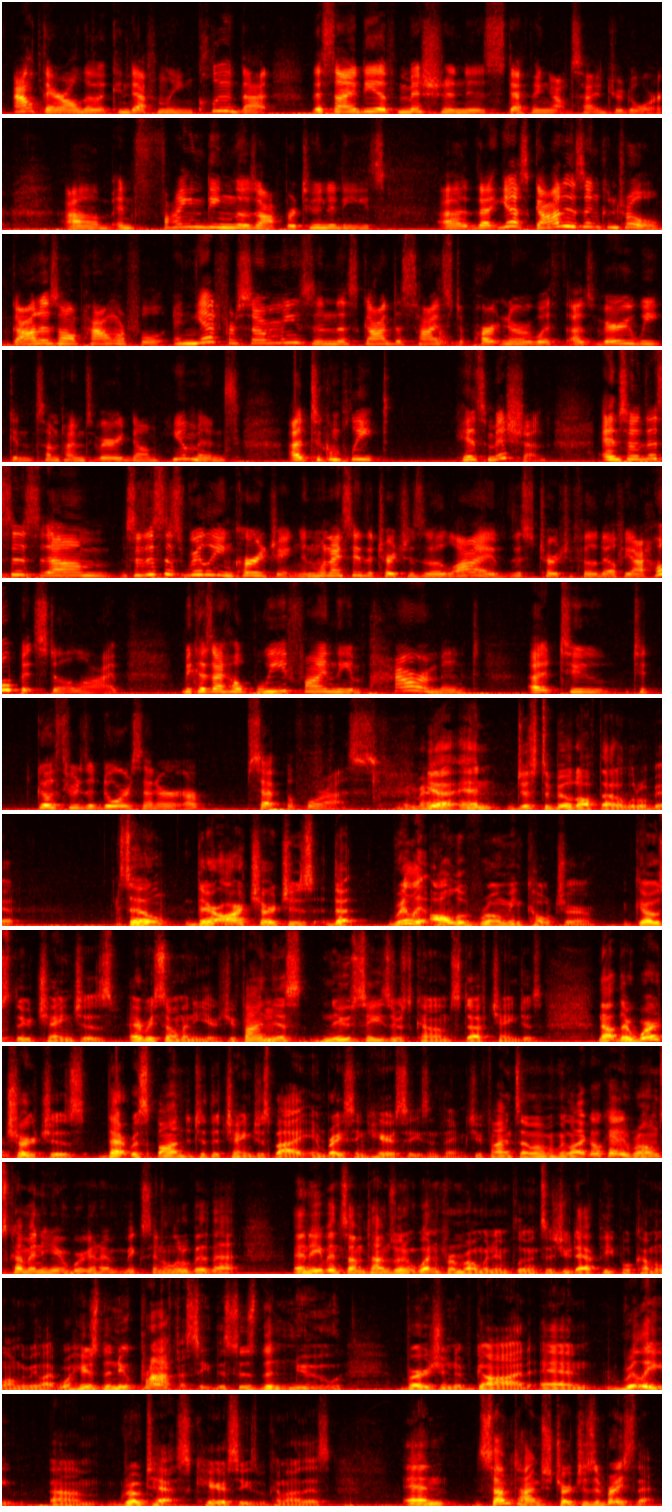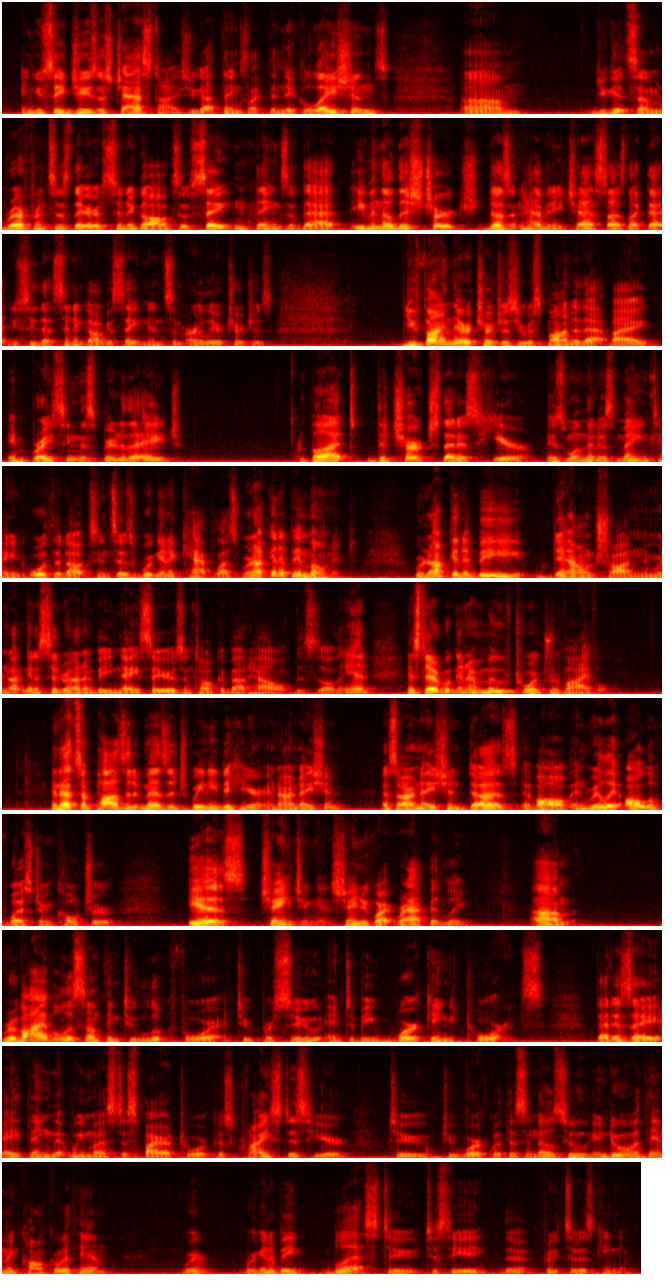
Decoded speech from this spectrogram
out there, although it can definitely include that. This idea of mission is stepping outside your door um, and finding those opportunities. Uh, that yes, God is in control. God is all powerful, and yet for some reason, this God decides to partner with us very weak and sometimes very dumb humans uh, to complete His mission. And so this is um, so this is really encouraging. And when I say the church is alive, this Church of Philadelphia, I hope it's still alive, because I hope we find the empowerment uh, to to go through the doors that are, are set before us. Amen. Yeah, and just to build off that a little bit. So there are churches that really all of Roman culture goes through changes every so many years. You find this new Caesars come, stuff changes. Now there were churches that responded to the changes by embracing heresies and things. You find some of them who are like, okay, Rome's coming here, we're gonna mix in a little bit of that. And even sometimes when it wasn't from Roman influences, you'd have people come along and be like, well, here's the new prophecy. This is the new version of God. And really um, grotesque heresies would come out of this. And sometimes churches embrace that. And you see Jesus chastised. You got things like the Nicolaitans. Um, you get some references there, synagogues of Satan, things of that. Even though this church doesn't have any chastised like that, you see that synagogue of Satan in some earlier churches. You find there are churches who respond to that by embracing the spirit of the age. But the church that is here is one that is maintained orthodox and says we're going to capitalize. We're not going to bemoan it. We're not going to be downtrodden, and we're not going to sit around and be naysayers and talk about how this is all the end. Instead, we're going to move towards revival. And that's a positive message we need to hear in our nation as our nation does evolve, and really all of Western culture is changing, and it's changing quite rapidly. Um, revival is something to look for and to pursue and to be working towards. That is a, a thing that we must aspire toward because Christ is here to, to work with us. And those who endure with Him and conquer with Him, we're, we're going to be blessed to, to see the fruits of His kingdom.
